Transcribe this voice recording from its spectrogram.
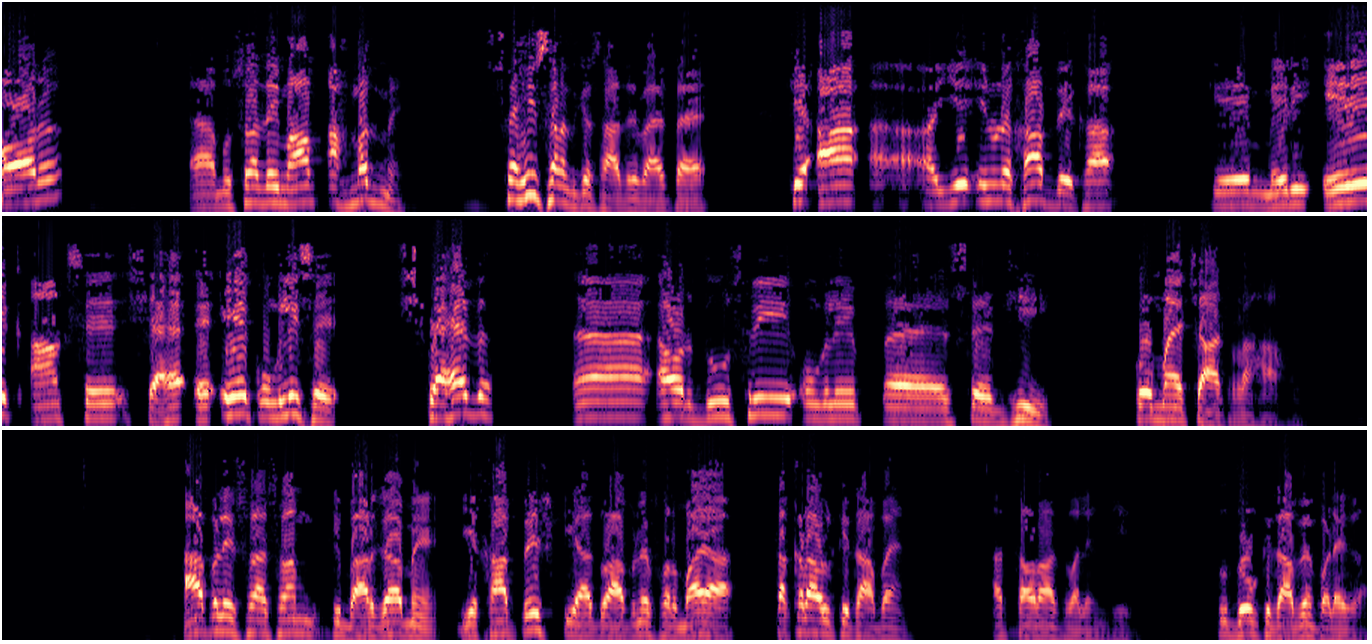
اور مسند امام احمد میں۔ صحیح سند کے ساتھ روایت ہے کہ آ، یہ انہوں نے خواب دیکھا کہ میری ایک آنکھ سے شہد ایک انگلی سے شہد اور دوسری انگلی سے گھی کو میں چاٹ رہا ہوں۔ آپ علیہ السلام کی بارگاہ میں یہ خواب پیش کیا تو آپ نے فرمایا تکڑا الکتابیں تورات والے جی تو دو کتابیں پڑھے گا۔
